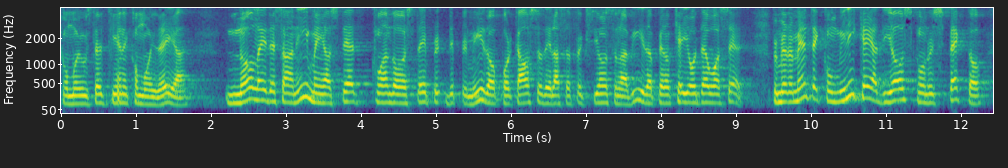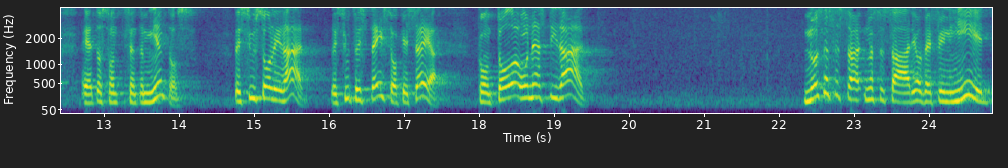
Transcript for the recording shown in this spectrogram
como usted tiene como idea, no le desanime a usted cuando esté deprimido por causa de las aflicciones en la vida, pero ¿qué yo debo hacer? Primeramente, comunique a Dios con respecto a estos sentimientos, de su soledad, de su tristeza, o que sea, con toda honestidad. No es necesa- necesario de fingir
